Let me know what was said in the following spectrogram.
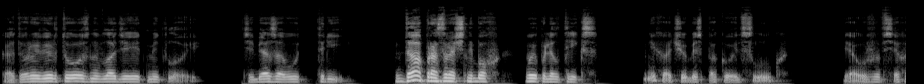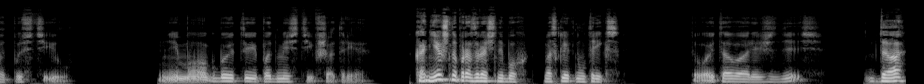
который виртуозно владеет метлой. Тебя зовут Три». «Да, прозрачный бог», — выпалил Трикс. «Не хочу беспокоить слуг. Я уже всех отпустил. Не мог бы ты подмести в шатре?» «Конечно, прозрачный бог», — воскликнул Трикс. «Твой товарищ здесь?» «Да».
